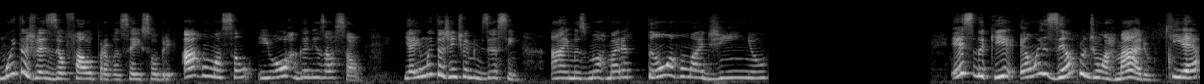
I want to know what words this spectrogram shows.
Muitas vezes eu falo para vocês sobre arrumação e organização. E aí muita gente vai me dizer assim, ai, mas o meu armário é tão arrumadinho. Esse daqui é um exemplo de um armário que é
